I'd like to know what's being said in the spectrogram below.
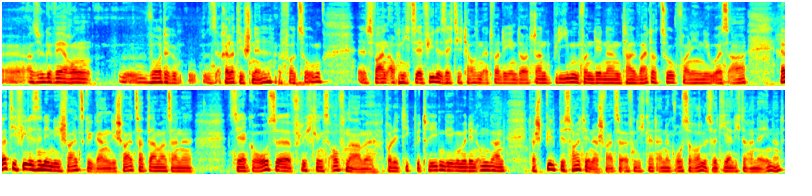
äh, Asylgewährung wurde relativ schnell vollzogen. Es waren auch nicht sehr viele, 60.000 etwa, die in Deutschland blieben, von denen ein Teil weiterzog, vor allem in die USA. Relativ viele sind in die Schweiz gegangen. Die Schweiz hat damals eine sehr große Flüchtlingsaufnahmepolitik betrieben gegenüber den Ungarn. Das spielt bis heute in der Schweizer Öffentlichkeit eine große Rolle. Es wird jährlich daran erinnert.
